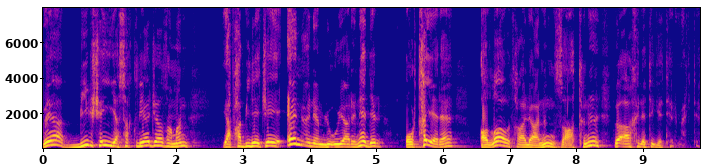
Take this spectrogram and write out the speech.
veya bir şeyi yasaklayacağı zaman yapabileceği en önemli uyarı nedir? Orta yere Allahu Teala'nın zatını ve ahireti getirmektir.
